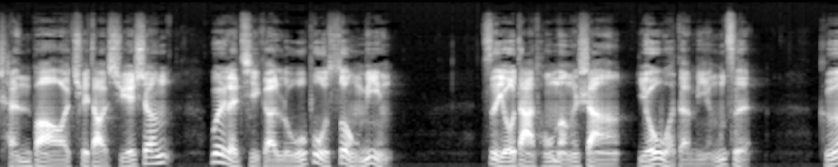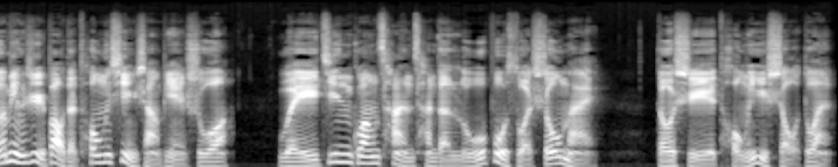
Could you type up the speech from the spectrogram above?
晨报却到学生为了几个卢布送命。自由大同盟上有我的名字，革命日报的通信上便说为金光灿灿的卢布所收买，都是同一手段。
